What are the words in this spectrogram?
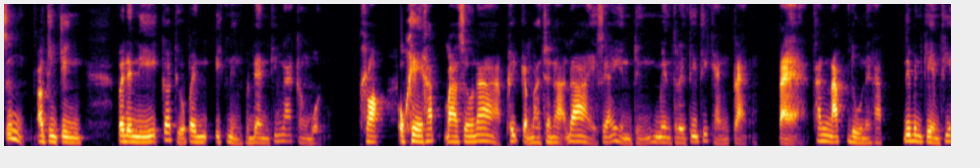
ซึ่งเอาจริง ๆ ประเด็นนี้ก็ถือเป็นอีกหนึ่งประเด็นที่น่ากังวล เพราะโอเคครับบาร์เซโลนาพลิกกลับมาชนะได้แสดงให้เห็นถึงเมนเทลิตี้ที่แข็งแกร่ง แต่ท่านนับดูนะครับ นี่เป็นเกมที่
